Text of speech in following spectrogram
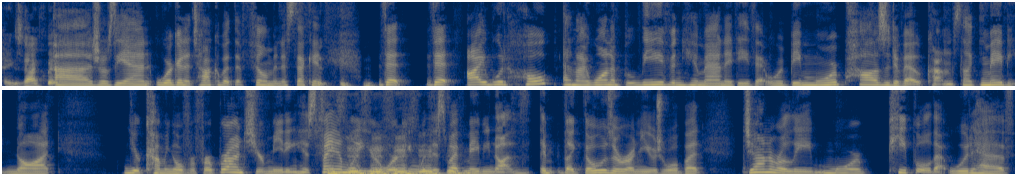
exactly. Uh, Josiane, we're going to talk about the film in a second. that that I would hope and I want to believe in humanity that would be more positive outcomes, like maybe not you're coming over for brunch, you're meeting his family, you're working with his wife. Maybe not um, like those are unusual, but generally more people that would have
